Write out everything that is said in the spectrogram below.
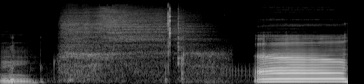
음. 어,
